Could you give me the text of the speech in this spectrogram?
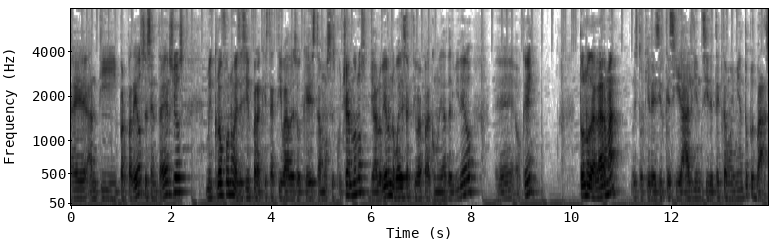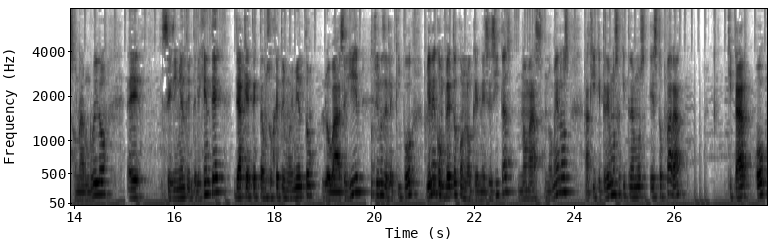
eh, antiparpadeo 60 Hz, micrófono, es decir, para que esté activado eso que estamos escuchándonos. Ya lo vieron, lo voy a desactivar para comunidad del video. Eh, ok. Tono de alarma, esto quiere decir que si alguien, si detecta movimiento, pues va a sonar un ruido. Eh, seguimiento inteligente, ya que detecta un sujeto en movimiento, lo va a seguir. Opciones del equipo viene completo con lo que necesitas, no más, no menos. Aquí que tenemos, aquí tenemos esto para quitar o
